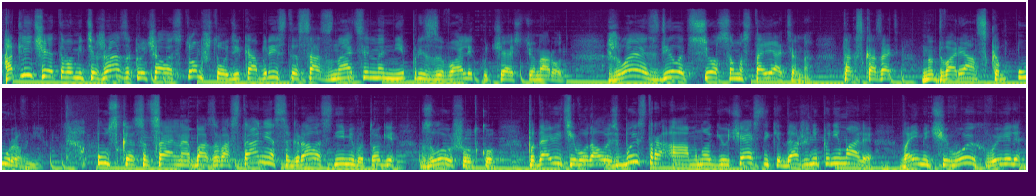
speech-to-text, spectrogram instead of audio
Отличие этого мятежа заключалось в том, что декабристы сознательно не призывали к участию народ, желая сделать все самостоятельно, так сказать, на дворянском уровне. Узкая социальная база восстания сыграла с ними в итоге злую шутку. Подавить его удалось быстро, а многие участники даже не понимали, во имя чего их вывели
